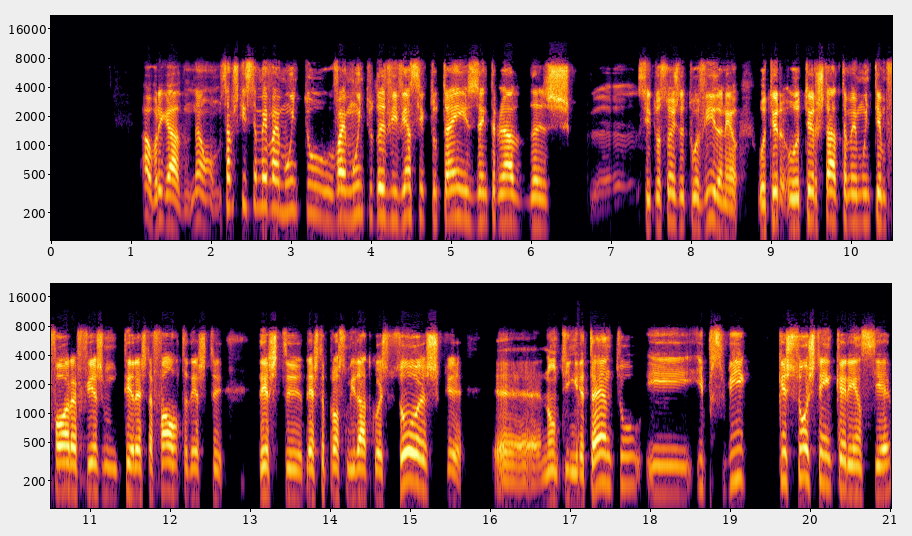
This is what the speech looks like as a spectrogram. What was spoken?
Ah, obrigado. Não, sabes que isso também vai muito, vai muito da vivência que tu tens em determinadas uh, situações da tua vida, né? O ter, o ter estado também muito tempo fora fez-me ter esta falta deste, deste, desta proximidade com as pessoas que uh, não tinha tanto e, e percebi que as pessoas têm carência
